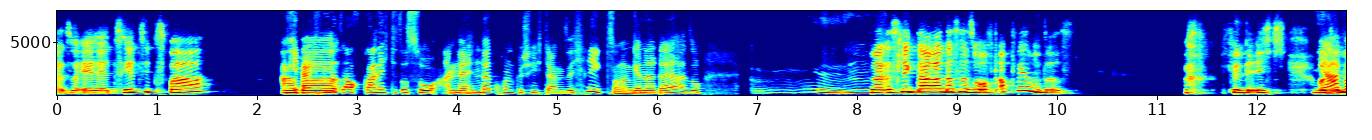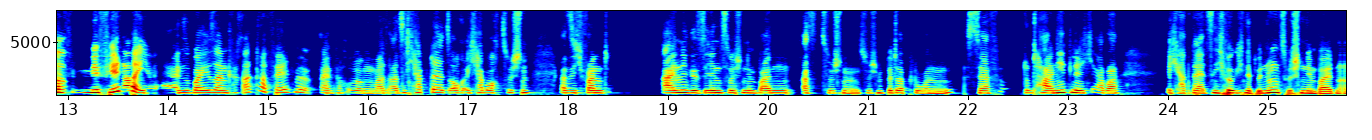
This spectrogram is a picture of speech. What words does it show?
also er erzählt sie zwar, Ja, ich finde aber jetzt auch gar nicht, dass es so an der Hintergrundgeschichte an sich liegt, sondern generell, also na, es liegt daran, dass er so oft abwesend ist, finde ich. Und ja, immer, mir, mir fehlt bei ihm, also bei seinem Charakter fehlt mir einfach irgendwas. Also ich habe da jetzt auch, ich habe auch zwischen, also ich fand einige Szenen zwischen den beiden, also zwischen, zwischen Bitterblue und Seth total niedlich, aber ich habe da jetzt nicht wirklich eine Bindung zwischen den beiden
